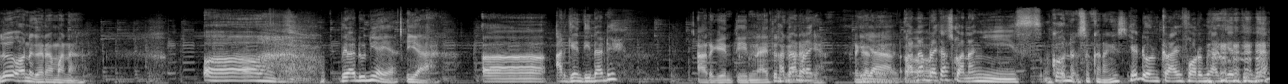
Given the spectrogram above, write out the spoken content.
Lu negara mana? Eh, Piala dunia ya Iya, Eh, Argentina deh Argentina itu Karena negara mereka ya. Negara Iya, ya? karena Oh. mereka suka nangis kok nggak suka nangis? Ya don't cry for me Argentina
